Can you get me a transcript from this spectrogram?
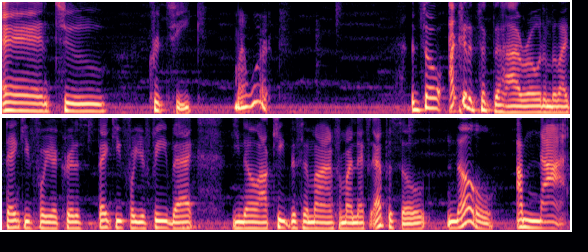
and to critique my work. And so I could have took the high road and been like, "Thank you for your critic, thank you for your feedback. You know, I'll keep this in mind for my next episode." No, I'm not.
